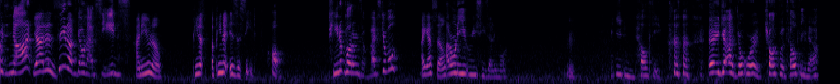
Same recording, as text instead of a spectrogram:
it's not. yeah, it is. Peanuts don't have seeds. How do you know? Peanut a peanut is a seed. Oh. Peanut butter is a vegetable? I guess so. I don't want to eat Reese's anymore. Hmm. Eating healthy. hey guys, don't worry. Chocolate's healthy now.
